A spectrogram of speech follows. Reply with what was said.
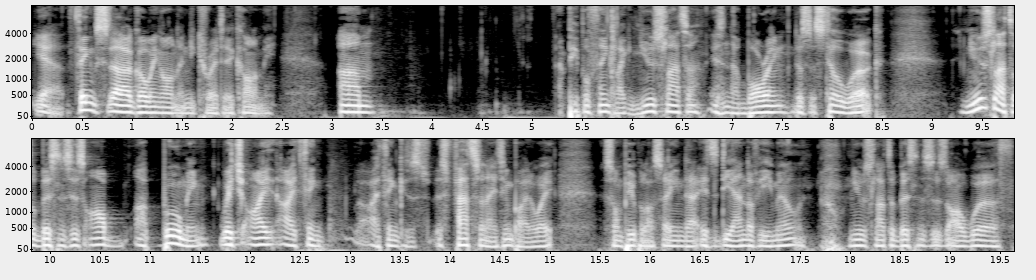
yeah, things that are going on in the creator economy. Um, people think like newsletter isn't that boring? Does it still work? Newsletter businesses are are booming, which I I think I think is is fascinating. By the way, some people are saying that it's the end of email. Newsletter businesses are worth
